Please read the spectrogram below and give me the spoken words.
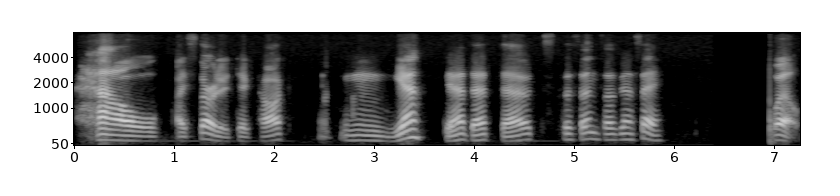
how I started TikTok. Mm, yeah, yeah, that that's the sentence I was gonna say. Well,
